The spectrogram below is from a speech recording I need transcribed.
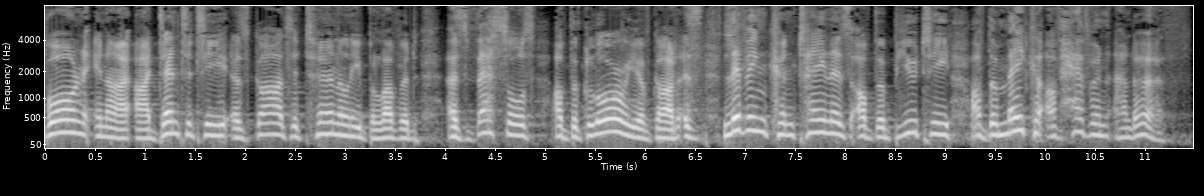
born in our identity as God's eternally beloved, as vessels of the glory of God, as living containers of the beauty of the maker of heaven and earth.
